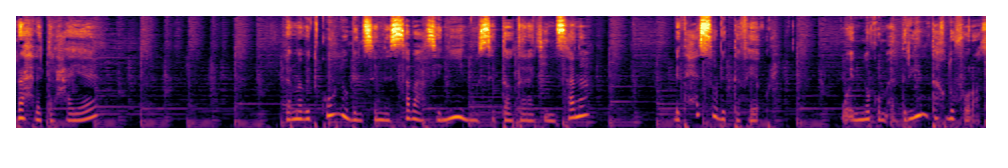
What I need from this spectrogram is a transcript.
رحلة الحياة. لما بتكونوا بين سن السبع سنين والستة وتلاتين سنة بتحسوا بالتفاؤل وإنكم قادرين تاخدوا فرص.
